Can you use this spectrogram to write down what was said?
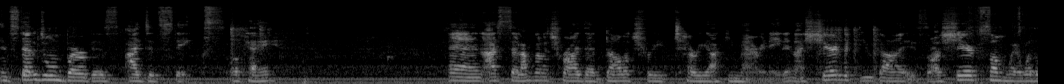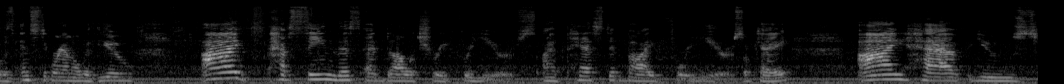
instead of doing burgers I did steaks okay? And I said I'm going to try that Dollar Tree teriyaki marinade. And I shared with you guys or I shared somewhere whether it was Instagram or with you I have seen this at Dollar Tree for years. I've passed it by for years, okay? I have used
